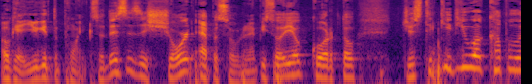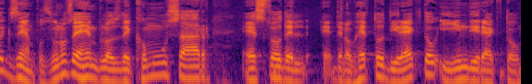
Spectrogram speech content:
Okay, you get the point. So this is a short episode, un episodio corto, just to give you a couple examples, unos ejemplos de cómo usar esto del, eh, del objeto directo y indirecto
